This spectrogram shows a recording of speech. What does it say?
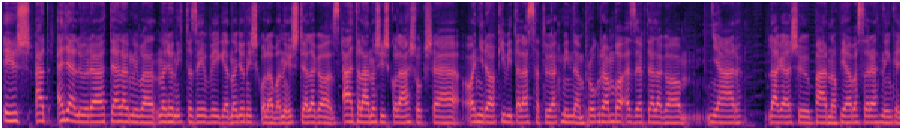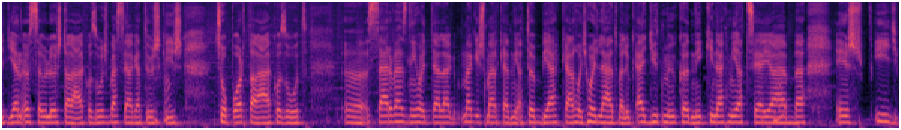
És hát egyelőre tényleg, mivel nagyon itt az év vége, nagyon iskola van, és tényleg az általános iskolások se annyira kivitelezhetőek minden programba, ezért tényleg a nyár legelső pár napjába szeretnénk egy ilyen összeülős találkozós, beszélgetős uh-huh. kis csoport találkozót ö, szervezni, hogy tényleg megismerkedni a többiekkel, hogy hogy lehet velük együttműködni, kinek mi a célja uh-huh. ebbe, és így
